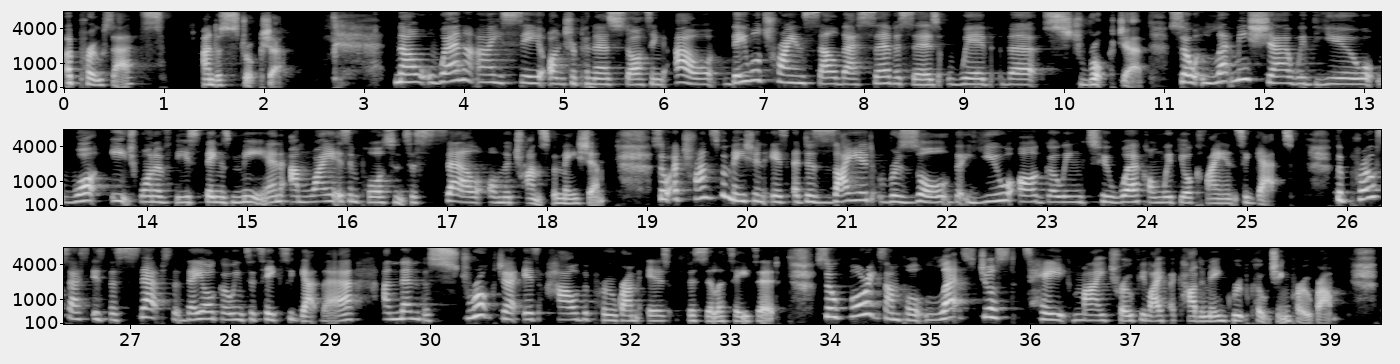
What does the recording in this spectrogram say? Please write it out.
a process, and a structure. Now, when I see entrepreneurs starting out, they will try and sell their services with the structure. So, let me share with you what each one of these things mean and why it is important to sell on the transformation. So, a transformation is a desired result that you are going to work on with your client to get. The process is the steps that they are going to take to get there. And then the structure is how the program is facilitated. So, for example, let's just take my Trophy Life Academy group coaching program.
